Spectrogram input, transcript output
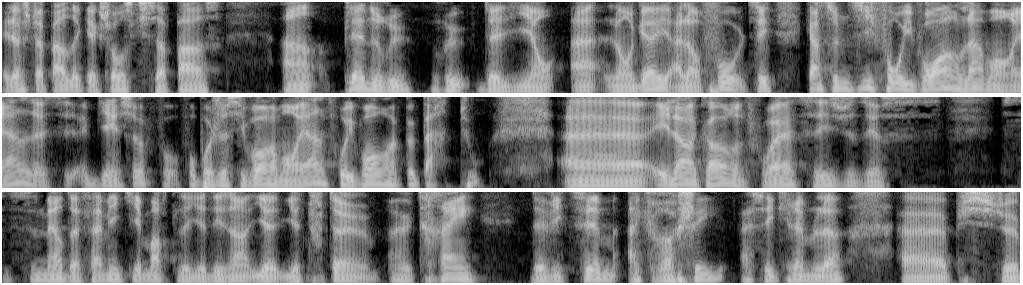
Et là, je te parle de quelque chose qui se passe en pleine rue, rue de Lyon à Longueuil. Alors, faut, tu sais, quand tu me dis faut y voir là à Montréal, bien sûr, faut, faut pas juste y voir à Montréal, faut y voir un peu partout. Euh, et là encore une fois, tu sais, je veux dire, c'est une mère de famille qui est morte. Là. Il y a des, il y a, il y a tout un, un train de victimes accrochées à ces crimes-là. Euh, puis je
